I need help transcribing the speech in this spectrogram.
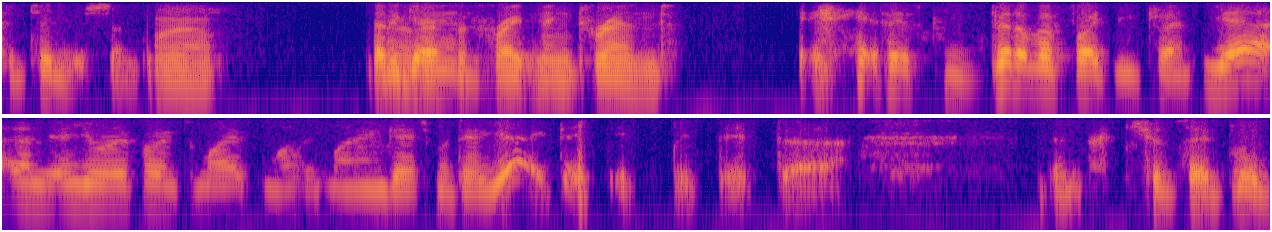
continues. And, wow. And again, that's a frightening trend. It is a bit of a frightening trend. Yeah, and, and you're referring to my, my, my engagement here. Yeah, it, should say blew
